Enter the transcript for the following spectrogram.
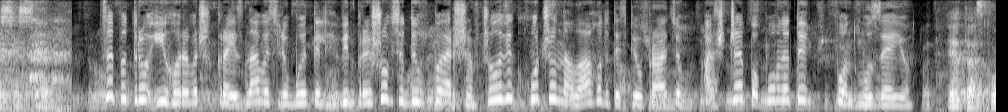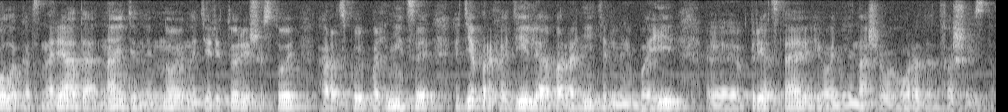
СССР. Це Петро Ігоревич, краєзнавець-любитель. Він прийшов сюди вперше. Чоловік хоче налагодити співпрацю, а ще поповнити фонд музею. Это осколок от снаряда, найденный мною на территории 6-й городской больницы, где проходили оборонительные бои э, при отстаивании нашего города от фашистов.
